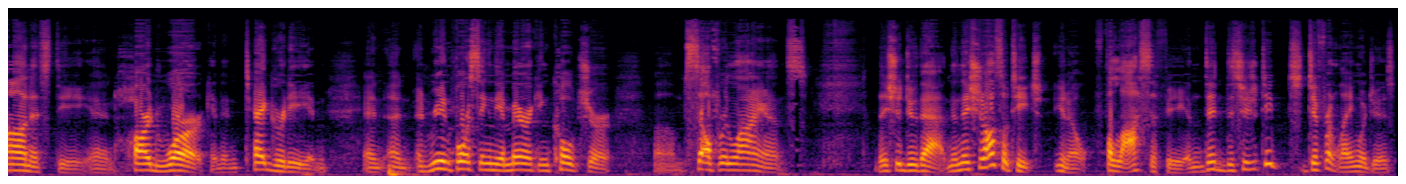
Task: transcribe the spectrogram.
honesty and hard work and integrity and and and, and reinforcing the American culture, um, self-reliance. They should do that, and then they should also teach, you know, philosophy, and they should teach different languages.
